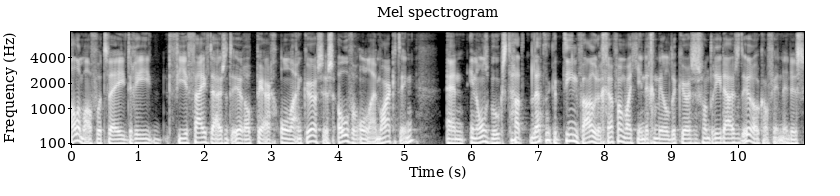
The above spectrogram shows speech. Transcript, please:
allemaal voor 2, 3, 4, 5.000 euro per online cursus over online marketing. En in ons boek staat letterlijk het tienvoudige van wat je in de gemiddelde cursus van 3000 euro kan vinden. Dus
